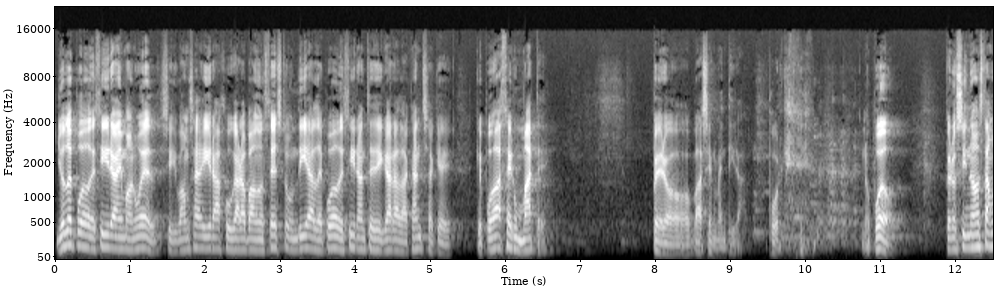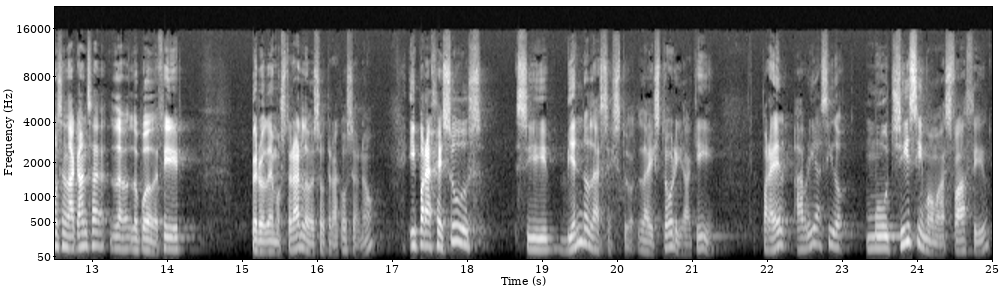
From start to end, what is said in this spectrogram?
Yo le puedo decir a Emanuel, si vamos a ir a jugar al baloncesto un día, le puedo decir antes de llegar a la cancha que, que puedo hacer un mate, pero va a ser mentira, porque no puedo. Pero si no estamos en la cancha, lo, lo puedo decir, pero demostrarlo es otra cosa, ¿no? Y para Jesús si viendo la, historia aquí, para él habría sido muchísimo más fácil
